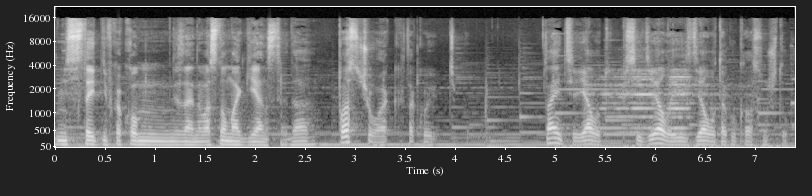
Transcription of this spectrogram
не состоит ни в каком, не знаю, новостном агентстве, да? Просто чувак такой, типа, знаете, я вот сидел и сделал такую классную штуку.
